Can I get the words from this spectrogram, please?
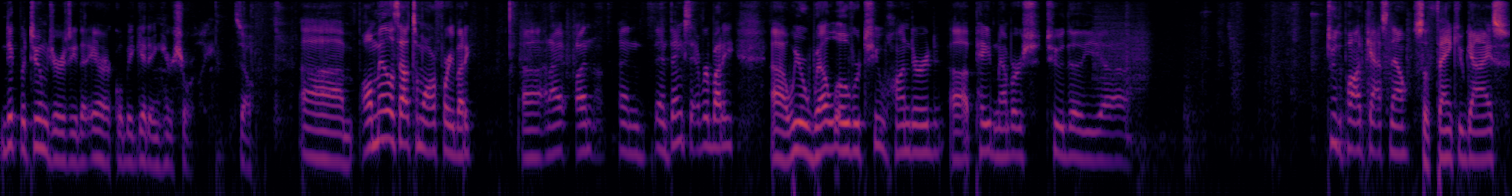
Nick Batum jersey that Eric will be getting here shortly. So um, I'll mail this out tomorrow for you, buddy. Uh, and I and, and, and thanks to everybody. Uh, we are well over 200 uh, paid members to the uh, to the podcast now. So thank you guys.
